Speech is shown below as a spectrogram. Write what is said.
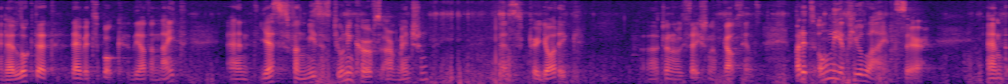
And I looked at David's book the other night, and yes, von Mises tuning curves are mentioned as periodic uh, generalization of Gaussians, but it's only a few lines there. And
